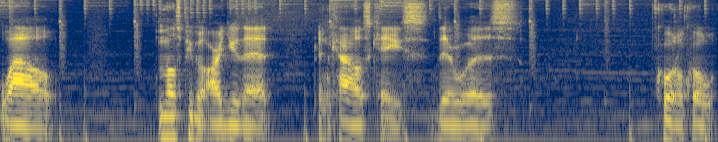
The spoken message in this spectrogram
While most people argue that in Kyle's case, there was quote unquote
